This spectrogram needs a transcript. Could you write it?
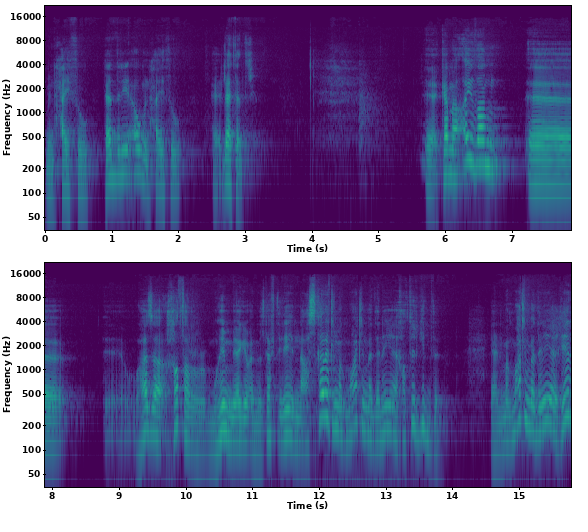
من حيث تدري أو من حيث لا تدري. كما أيضا آه، آه، وهذا خطر مهم يجب أن نلتفت إليه إن عسكره المجموعات المدنية خطير جدا. يعني المجموعات المدنية غير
